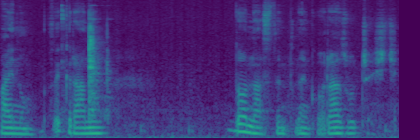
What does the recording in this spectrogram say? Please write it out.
fajną wygraną. Do następnego razu. Cześć.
